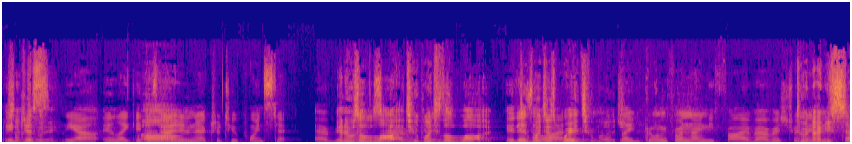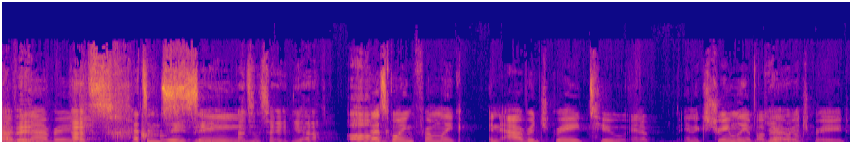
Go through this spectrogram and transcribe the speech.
it just yeah, it like it just added an Um, extra two points to and it was a lot. Two points is a lot. It Two is points is way too much. Like going from a 95 average to, to a 97, 97 average. that's That's crazy insane. that's insane yeah um That's going from like an average grade to an an extremely above Yeah. average grade.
